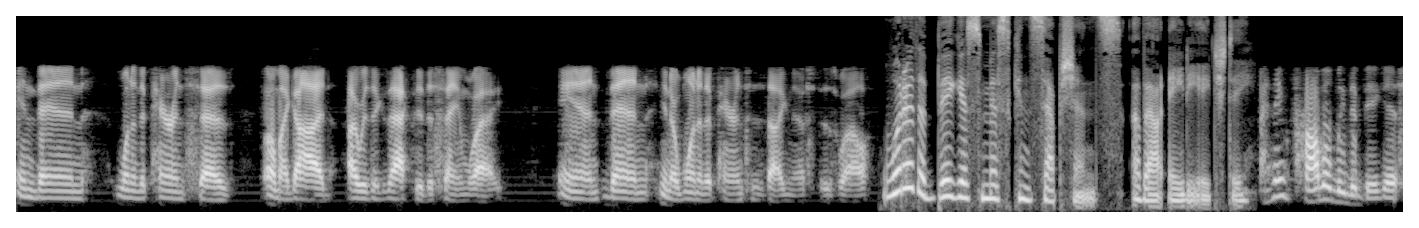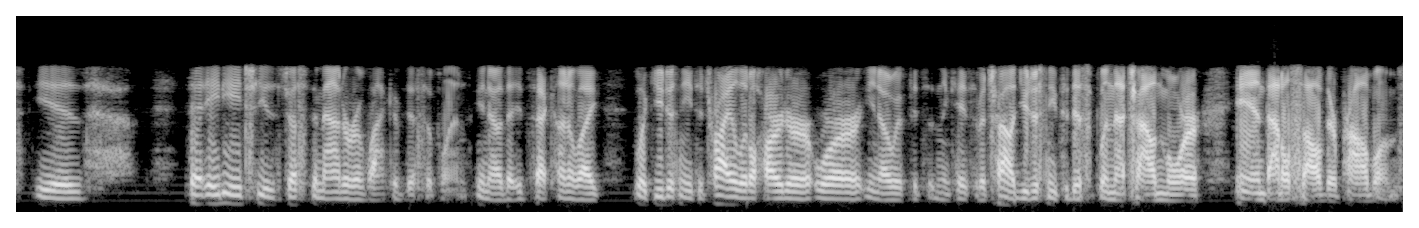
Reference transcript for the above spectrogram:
and then one of the parents says, "Oh my God, I was exactly the same way," and then you know one of the parents is diagnosed as well. What are the biggest misconceptions about ADHD? I think probably the biggest is that ADHD is just a matter of lack of discipline. You know, that it's that kind of like look, you just need to try a little harder, or, you know, if it's in the case of a child, you just need to discipline that child more, and that'll solve their problems.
